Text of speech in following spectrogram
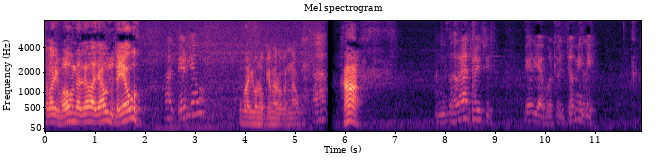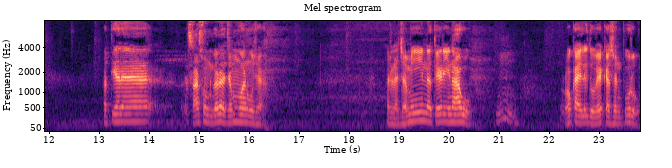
તમારી વહુને લેવા જાઉં છું. જઈ આવું? ઉભારી ઓલો કેમેરો કરી નાખું. હા. અત્યારે સાસુન ઘરે જમવાનું છે. એટલે જમીને તેડીને આવું. રોકાઈ લીધું વેકેશન પૂરું.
